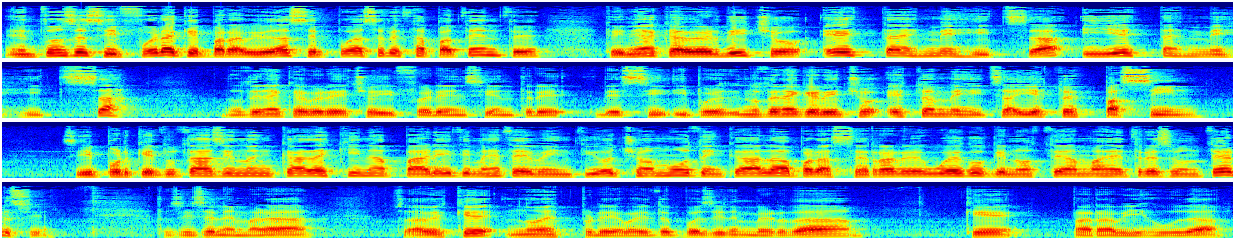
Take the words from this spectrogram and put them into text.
Entonces, si fuera que para viudad se puede hacer esta patente, tenía que haber dicho, esta es mejitza y esta es mejitza. No tenía que haber hecho diferencia entre decir, y no tenía que haber dicho esto es mejitza y esto es pasín, ¿sí? Porque tú estás haciendo en cada esquina pared, imagínate, de 28 amot en cada lado para cerrar el hueco que no esté a más de 13 o un tercio. Entonces dice el ¿sabes qué? No es prueba. Yo te puedo decir en verdad que para Viejuda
